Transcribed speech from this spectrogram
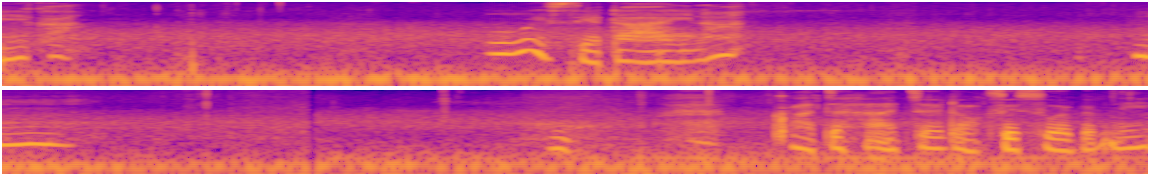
นี้ค่ะ โอ้ยเสียดายนะ อืมกว่าจะหาเจอดอกสวยๆแบบนี้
